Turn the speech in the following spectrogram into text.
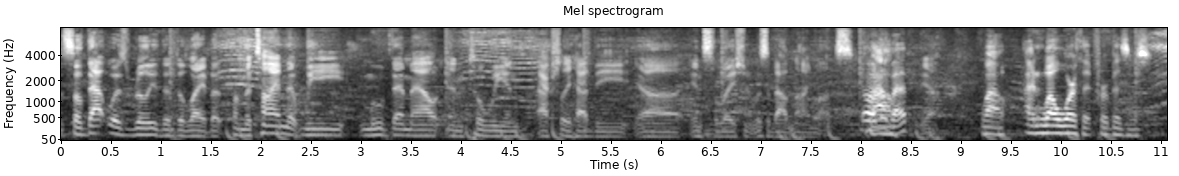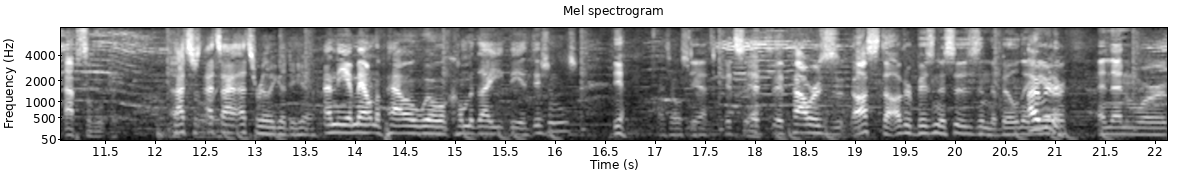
so that was really the delay. But from the time that we moved them out until we in, actually had the uh, installation, it was about nine months. Oh, Wow. not bad. Yeah, Wow, and well worth it for a business. absolutely. That's that's that's really good to hear. And the amount of power will accommodate the additions. yeah. That's awesome. Yeah, it's It, it powers us, the other businesses in the building Oh, here, really? and then we're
